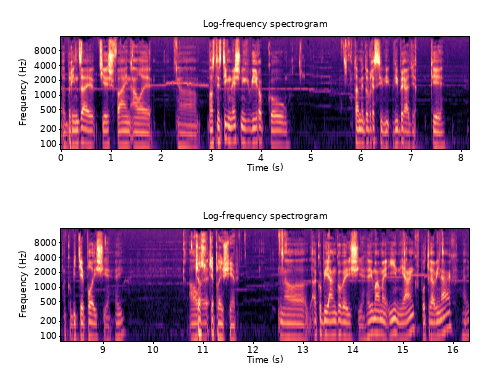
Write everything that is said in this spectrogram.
Brinza je tiež fajn, ale uh, vlastne z tých mliečných výrobkov tam je dobre si vybrať tie akoby teplejšie, hej? Ale, Čo sú teplejšie? Uh, akoby yangovejšie. Hej, máme yin yang v potravinách, hej,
